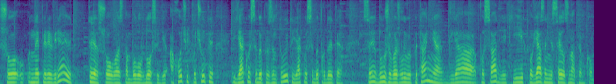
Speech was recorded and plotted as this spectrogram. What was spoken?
що не перевіряють те, що у вас там було в досвіді, а хочуть почути, як ви себе презентуєте, як ви себе продаєте. Це дуже важливе питання для посад, які пов'язані з сейлз напрямком.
